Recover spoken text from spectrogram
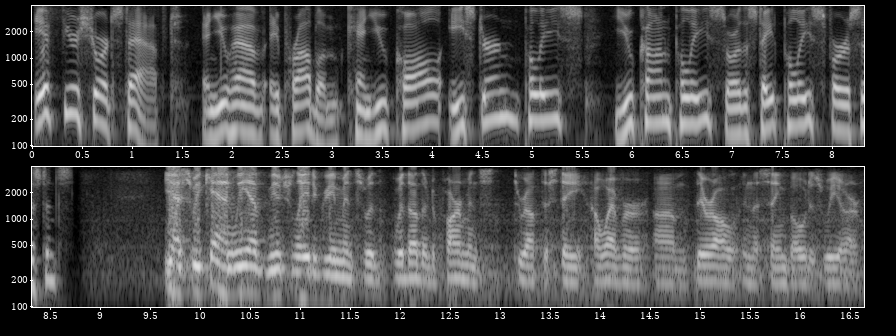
If you're short staffed and you have a problem, can you call Eastern Police, UConn Police, or the state police for assistance? Yes, we can. We have mutual aid agreements with, with other departments throughout the state. However, um, they're all in the same boat as we are.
